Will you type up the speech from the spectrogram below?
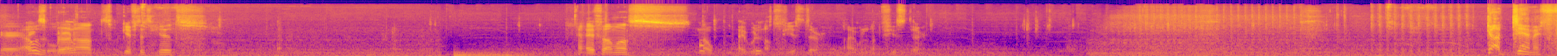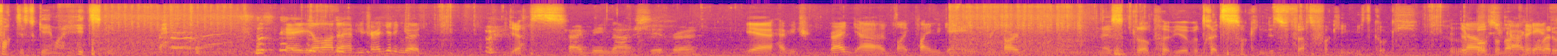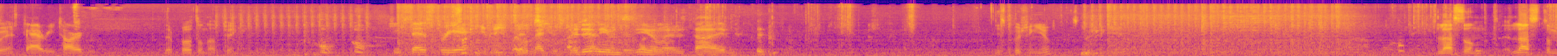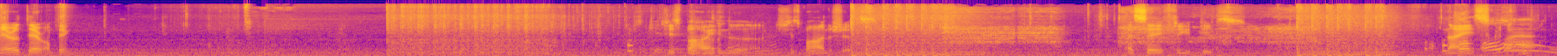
Very I was cool. burnout gifted kid. Hey Thomas. Nope, I will not fuse there. I will not fuse there. God damn it! Fuck this game. I hate this game. Hey Yolanda, have you tried getting good? Yes. Tried me not shit, bro. Yeah, have you tr- tried uh like playing the game, retard? Hey club. have you ever tried sucking this fat fucking meat cock? They're no, both on that Chicago ping, by the way. Fat retard. They're both on that ping. He says 3 Fucking but it measures I didn't even see him, I just died. He's pushing you. He's pushing you. Last on, last on mirror there on ping. She's behind the, she's behind the shits. I saved three peaks. Nice. Wow.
